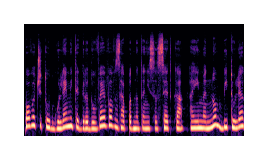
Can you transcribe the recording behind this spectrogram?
повечето от големите градове в западната ни съседка, а именно Битоля,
